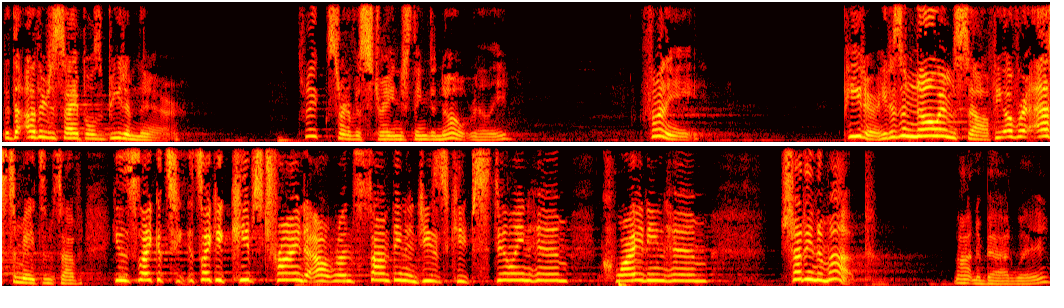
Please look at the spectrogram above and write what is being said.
that the other disciples beat him there. It's really sort of a strange thing to note, really. Funny. Peter. He doesn't know himself. He overestimates himself. He's like it's, it's like he keeps trying to outrun something, and Jesus keeps stilling him, quieting him, shutting him up. Not in a bad way.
